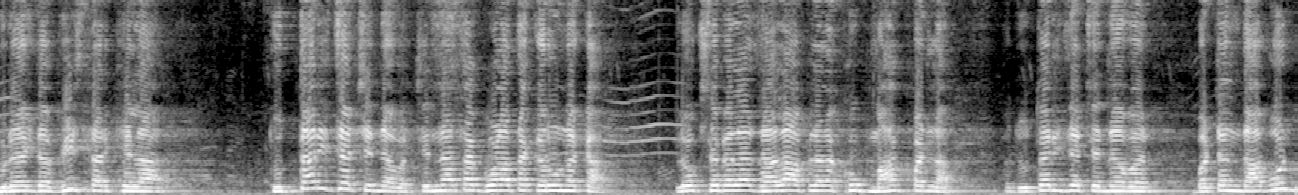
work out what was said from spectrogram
पुन्हा एकदा वीस तारखेला तुतारीच्या चिन्हावर चिन्हाचा गोळ आता करू नका. लोकसभेला झाला आपल्याला खूप महाग पडला. दुतारीच्या तुतारीच्या चिन्हावर बटन दाबून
